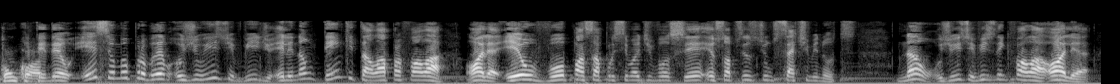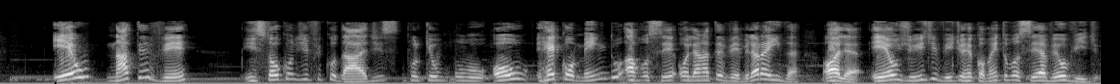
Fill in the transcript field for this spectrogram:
Concordo. Entendeu? Esse é o meu problema. O juiz de vídeo, ele não tem que estar tá lá para falar: olha, eu vou passar por cima de você, eu só preciso de uns 7 minutos. Não, o juiz de vídeo tem que falar: olha, eu na TV estou com dificuldades porque o, o, ou recomendo a você olhar na TV. Melhor ainda, olha, eu, juiz de vídeo, recomendo você a ver o vídeo.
